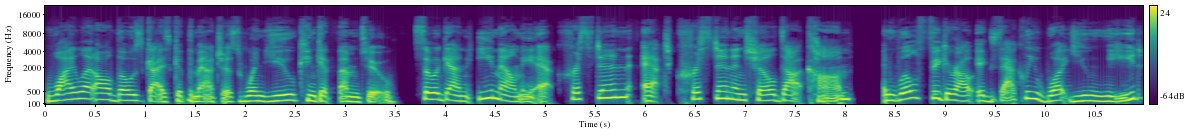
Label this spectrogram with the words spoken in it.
Why let all those guys get the matches when you can get them too? So again, email me at Kristen at KristenandChill.com and we'll figure out exactly what you need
